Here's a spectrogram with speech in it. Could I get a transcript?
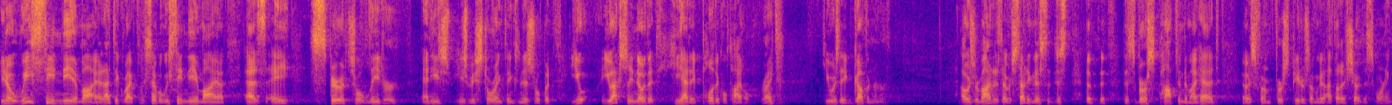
you know, we see Nehemiah, and I think rightfully so, but we see Nehemiah as a spiritual leader and he's, he's restoring things in Israel. But you, you actually know that he had a political title, right? He was a governor. I was reminded as I was studying this that just the, the, this verse popped into my head. It was from 1 Peter, so gonna, i thought I'd share it this morning.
